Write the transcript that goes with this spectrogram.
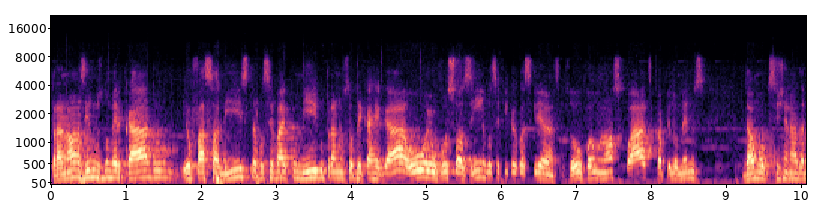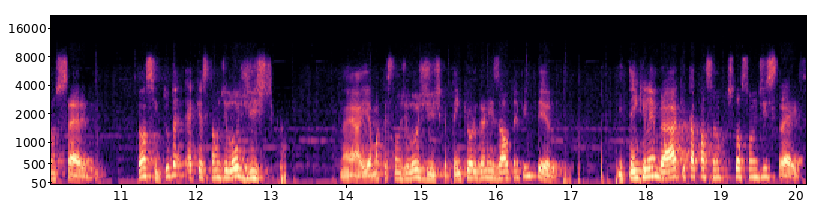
Para nós irmos no mercado, eu faço a lista, você vai comigo para não sobrecarregar, ou eu vou sozinho, você fica com as crianças, ou vamos nós quatro para pelo menos dar uma oxigenada no cérebro. Então, assim, tudo é questão de logística. Né? Aí é uma questão de logística, tem que organizar o tempo inteiro. E tem que lembrar que está passando por situações de estresse.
